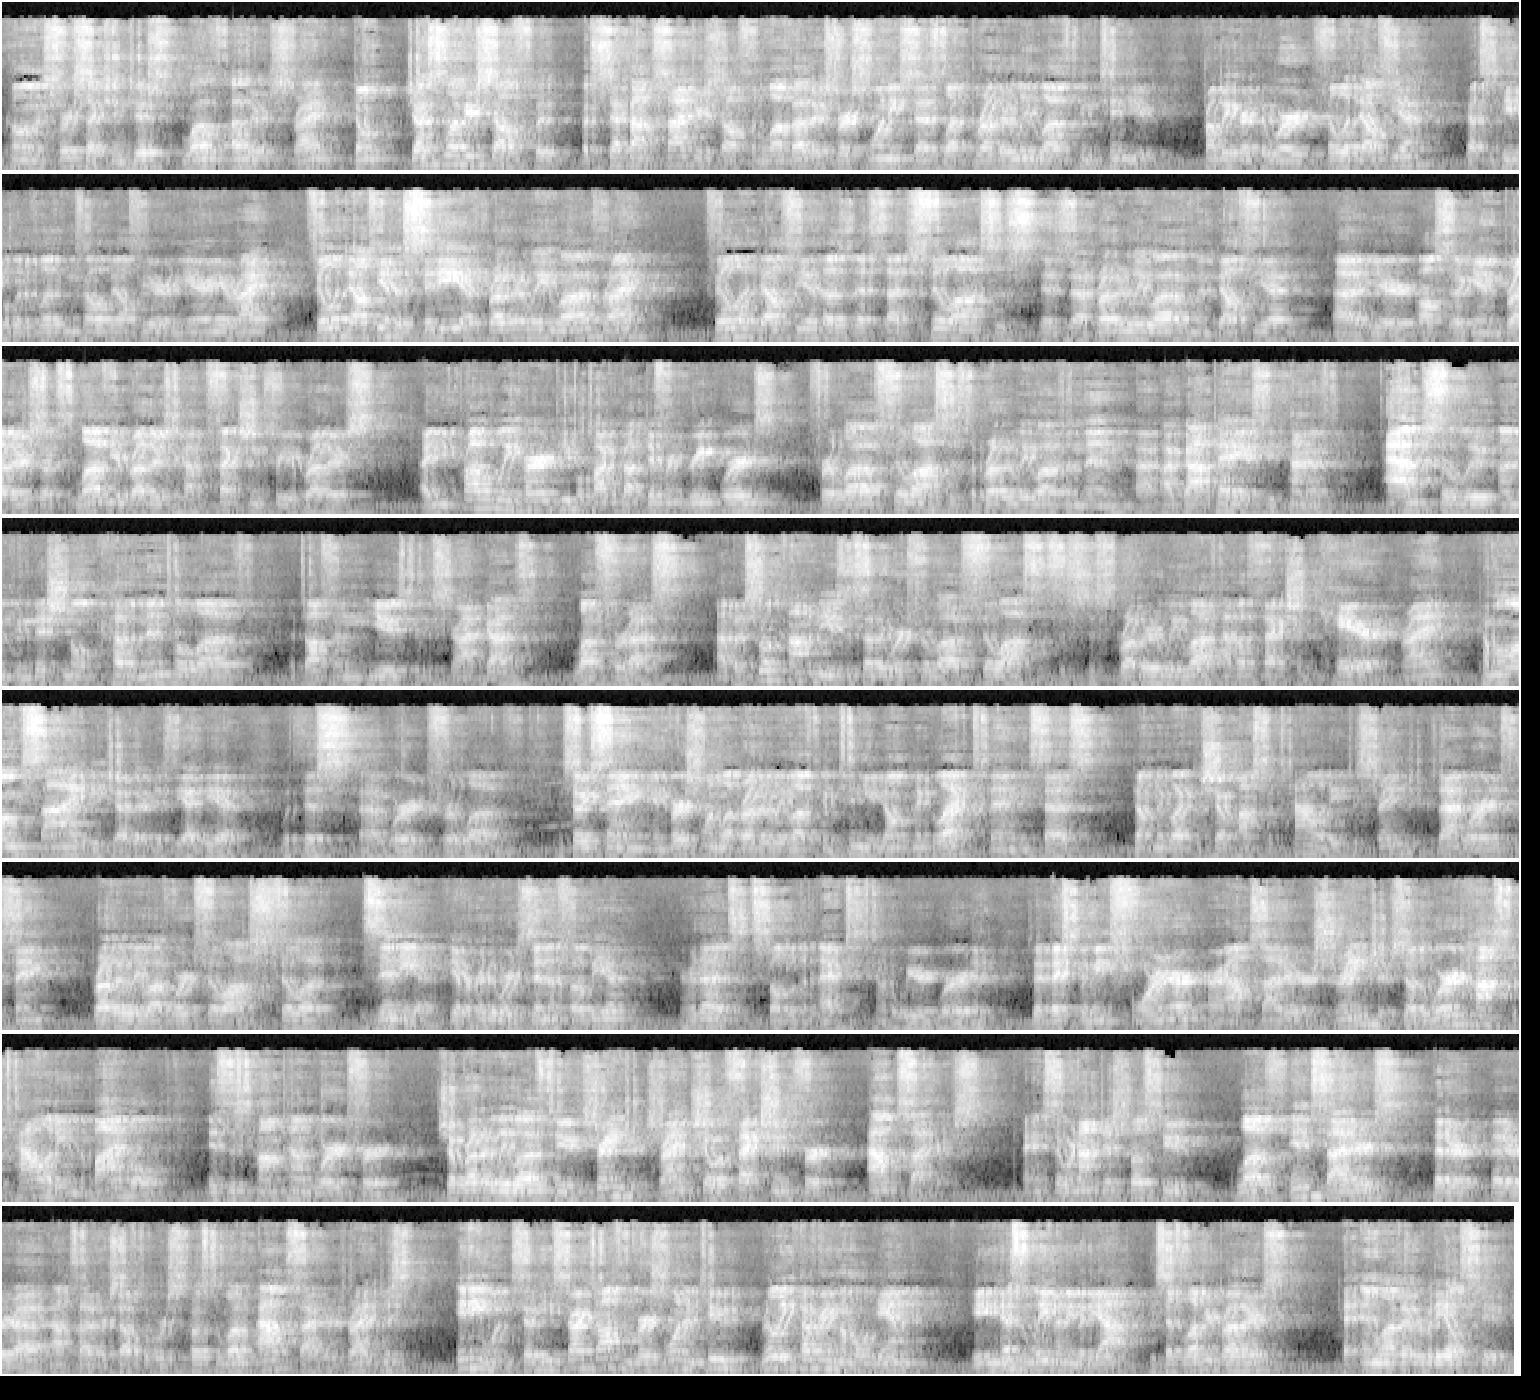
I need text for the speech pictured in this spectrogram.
we're calling this first section just love others, right? Don't just love yourself, but, but step outside yourself and love others. Verse 1, he says, let brotherly love continue. Probably heard the word Philadelphia. Got some people that have lived in Philadelphia or in the area, right? Philadelphia, the city of brotherly love, right? Philadelphia, those, that's, that's Philos is, is uh, brotherly love, and then Delphia, uh, you're also, again, brothers. So it's love your brothers or have affection for your brothers. Uh, you've probably heard people talk about different Greek words for love. Philos is the brotherly love, and then uh, agape is the kind of absolute, unconditional, covenantal love that's often used to describe God's love for us. Uh, but it's real common to use this other word for love, philos. It's just, just brotherly love. Have affection, care, right? Come alongside each other is the idea with this uh, word for love. And so he's saying in verse 1, let brotherly love continue. Don't neglect, then, he says, don't neglect to show hospitality to strangers. That word is the same brotherly love word, philos, philoxenia. Have you ever heard the word xenophobia? You heard that? It's, it's spelled with an X. It's kind of a weird word, and it basically means foreigner or outsider or stranger. So the word hospitality in the Bible is this compound word for show brotherly love to strangers, right? Show affection for outsiders. And so we're not just supposed to love insiders that are that are uh, outside of ourselves, but we're supposed to love outsiders, right? Just anyone. So he starts off in verse one and two, really covering the whole gamut. He doesn't leave anybody out. He says, love your brothers and love everybody else too.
